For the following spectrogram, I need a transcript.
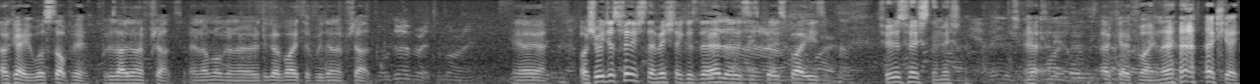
Okay, we'll stop here because I don't have shot, and I'm not going to go weiter if we don't have shot. We'll go over it tomorrow. Yeah, yeah. Or should we just finish the mission because the end of this is, is quite easy? Should we just finish the mission? Yeah. Okay, fine. okay.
